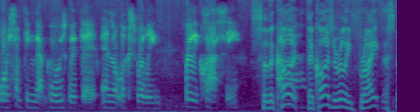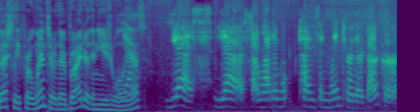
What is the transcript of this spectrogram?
or something that goes with it, and it looks really, really classy. So the color, Uh, the colors are really bright, especially for winter. They're brighter than usual. Yeah. Yes. Yes, yes. A lot of times in winter they're darker.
